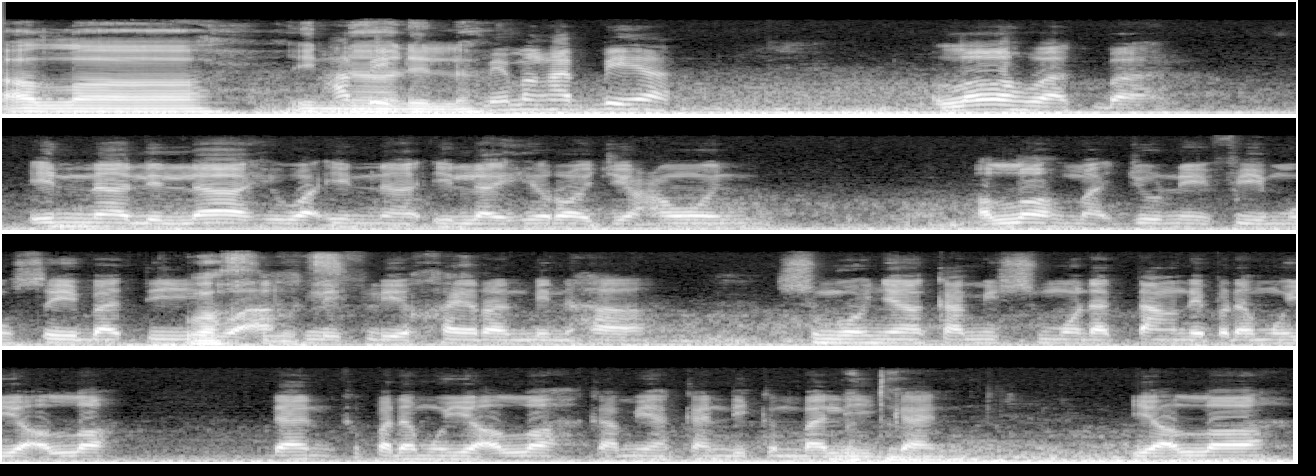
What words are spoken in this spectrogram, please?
Allah, inna habis. lillah. memang habis lah. Allahu akbar. Inna lillahi wa inna ilaihi raji'un. Allahumma ajurni fi musibati Wa akhlif li khairan minha. Sungguhnya kami semua datang daripadamu ya Allah dan kepadamu ya Allah kami akan dikembalikan ya Allah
